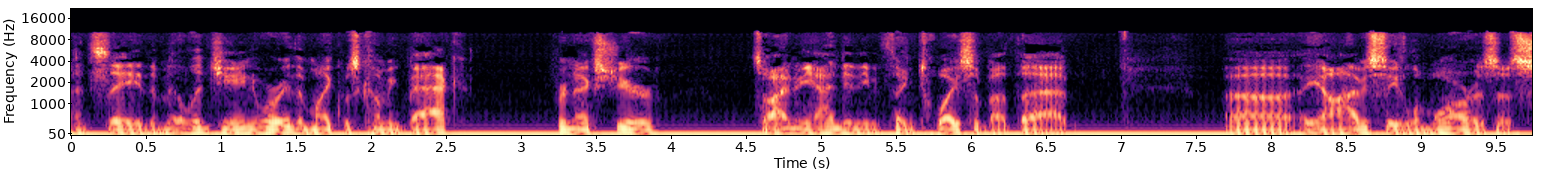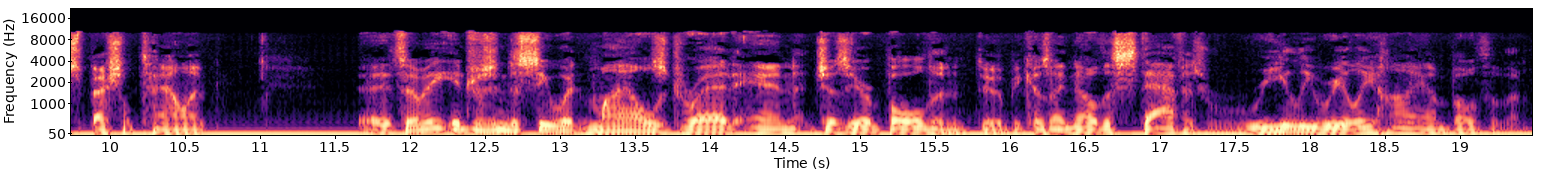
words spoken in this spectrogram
I'd say, the middle of January that Mike was coming back for next year. So I mean, I didn't even think twice about that. Uh, you know, obviously Lamar is a special talent it's going to be interesting to see what Myles Dread and Jasir Bolton do because I know the staff is really, really high on both of them.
